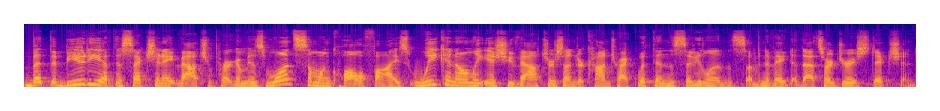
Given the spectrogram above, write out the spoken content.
But the beauty of the Section 8 voucher program is once someone qualifies, we can only issue vouchers under contract within the city limits of Nevada. That's our jurisdiction.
